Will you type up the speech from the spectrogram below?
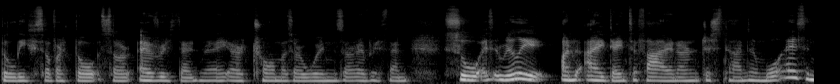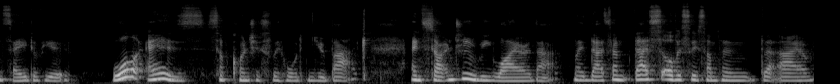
beliefs, of our thoughts, or everything, right? Our traumas, our wounds, or everything. So it's really identifying and understanding what is inside of you. What is subconsciously holding you back? And starting to rewire that. Like that's um, that's obviously something that I have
